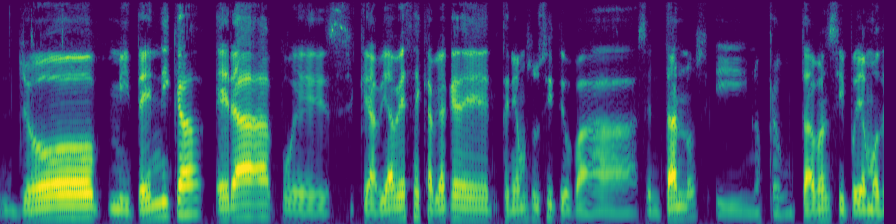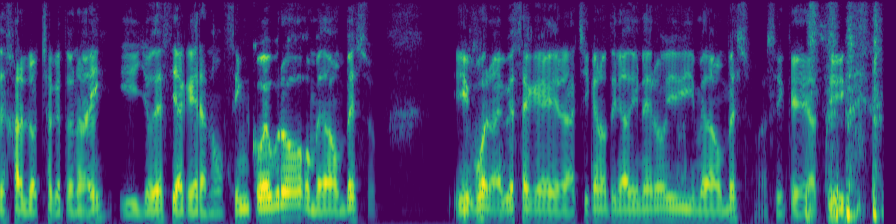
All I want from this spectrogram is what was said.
Yo, mi técnica era pues que había veces que había que teníamos un sitio para sentarnos y nos preguntaban si podíamos dejar los chaquetones ahí y yo decía que eran o 5 euros o me daba un beso. Y bueno, hay veces que la chica no tenía dinero y me daba un beso, así que así...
